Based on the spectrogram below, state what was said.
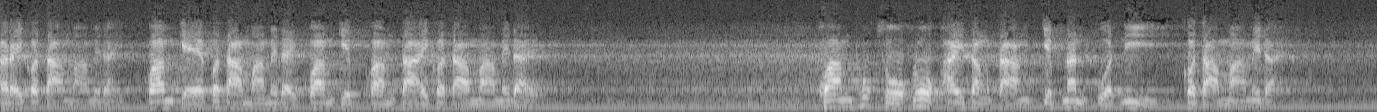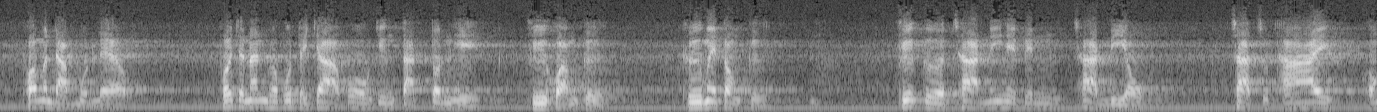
อะไรก็ตามมาไม่ได้ ความแก่ก็ตามมาไม่ได้ ความเก็บความตายก็ตามมาไม่ได้ ความทุกโศกโรคภัยต่าง ๆ เจ็บนั่นปวดนี่ก็ตามมาไม่ได้ เพราะมันดับหมดแล้ว เพราะฉะนั้นพระพุทธเจ้าพระองค์จึงตัดต้นเหตุคือความเกิด คือไม่ต้องเกิด คือเกิดชาตินี้ให้เป็นชาติเดียว ชาติสุดท้ายของ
